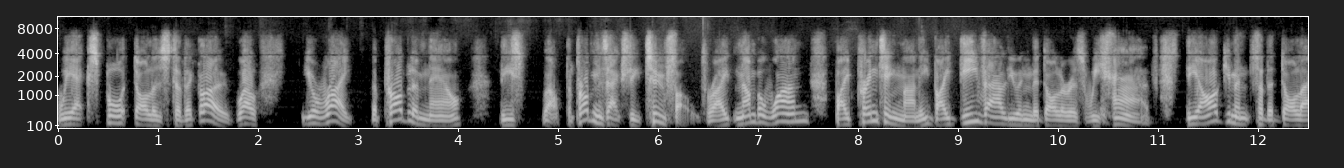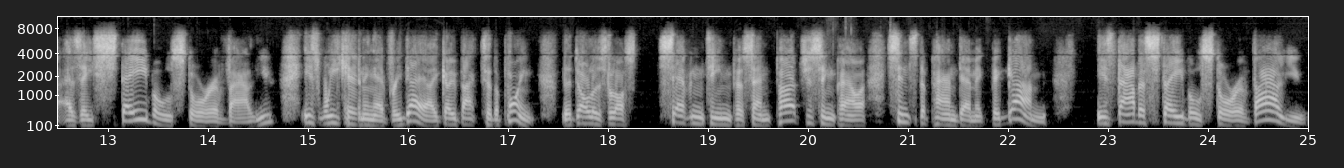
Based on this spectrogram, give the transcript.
We export dollars to the globe. Well, you're right. The problem now, these, well, the problem is actually twofold, right? Number one, by printing money, by devaluing the dollar as we have, the argument for the dollar as a stable store of value is weakening every day. I go back to the point the dollar's lost 17% purchasing power since the pandemic began. Is that a stable store of value?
